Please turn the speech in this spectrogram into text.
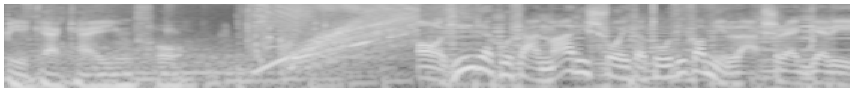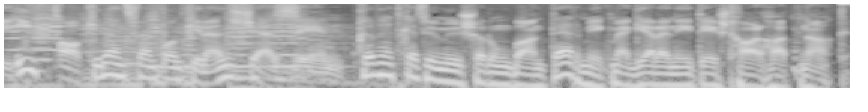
PKK Info. A hírek után már is folytatódik a millás reggeli, itt a 90.9 jazz Következő műsorunkban termék megjelenítést hallhatnak.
